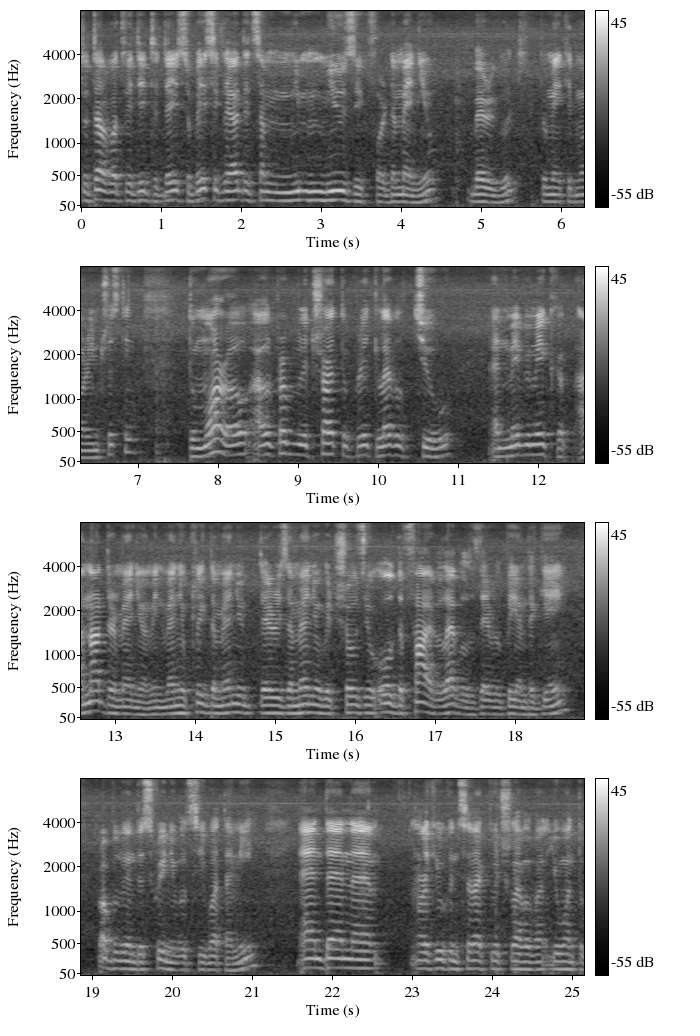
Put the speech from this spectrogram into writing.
to tell what we did today so basically I added some music for the menu. Very good to make it more interesting tomorrow I will probably try to create level 2 and maybe make another menu. I mean when you click the menu there is a menu which shows you all the five levels there will be on the game. Probably on the screen you will see what I mean. And then uh, like you can select which level you want to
